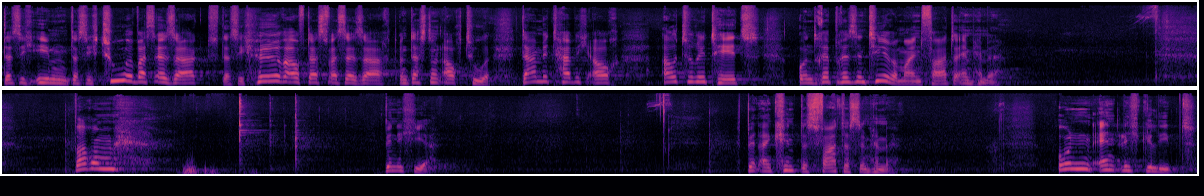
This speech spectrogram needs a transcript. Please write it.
dass ich ihm, dass ich tue, was er sagt, dass ich höre auf das, was er sagt und das nun auch tue. Damit habe ich auch Autorität und repräsentiere meinen Vater im Himmel. Warum bin ich hier? Ich bin ein Kind des Vaters im Himmel. Unendlich geliebt.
